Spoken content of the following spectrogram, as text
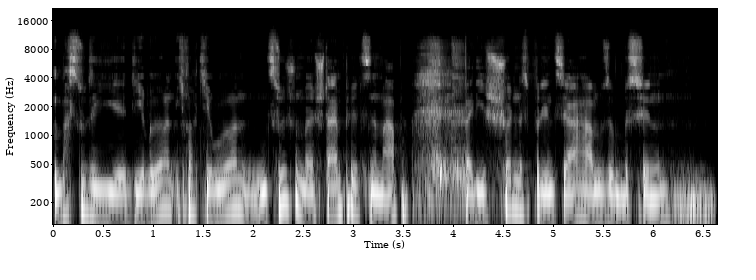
machst du die, die Röhren, ich mach die Röhren inzwischen bei Steinpilzen immer ab, weil die schon das Potenzial haben, so ein bisschen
